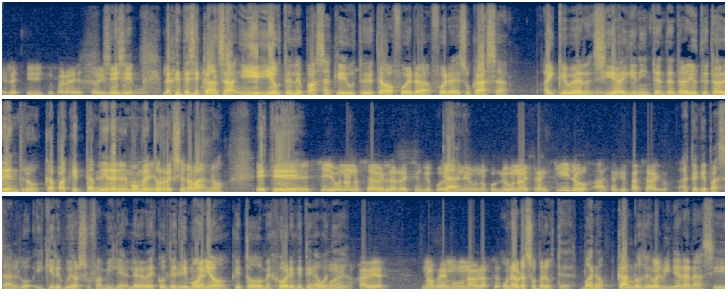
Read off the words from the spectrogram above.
el espíritu para eso. Y sí, sí. La gente se cansa y, y, a usted le pasa que usted estaba fuera, fuera de su casa. Hay que ver si alguien intenta entrar y usted está adentro. Capaz que también en el momento reacciona más, ¿no? Este... Eh, sí, uno no sabe la reacción que puede tener uno, porque uno es tranquilo hasta que pasa algo. Hasta que pasa algo y quiere cuidar su familia. Le agradezco el testimonio, que todo mejore, que tenga buen bueno, día. Javier, nos vemos, un abrazo. Un abrazo para usted. Bueno, Carlos de Balvini Arana, si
